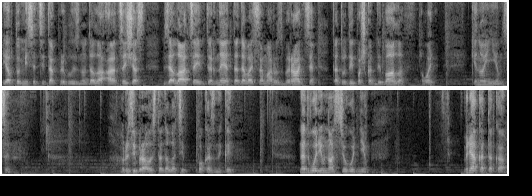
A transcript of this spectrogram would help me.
Я в тому місяці так приблизно дала, а це зараз взяла це інтернет та давай сама розбиратися, та туди пошкандибала. Ой, кіно і німці. Розібралась та дала ці показники. На дворі в нас сьогодні мряка така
